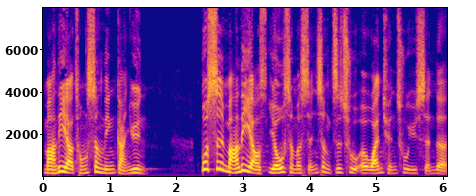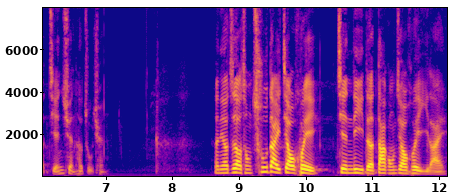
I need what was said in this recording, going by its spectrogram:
玛利亚从圣灵感孕，不是玛利亚有什么神圣之处，而完全出于神的拣选和主权。那你要知道，从初代教会建立的大公教会以来。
